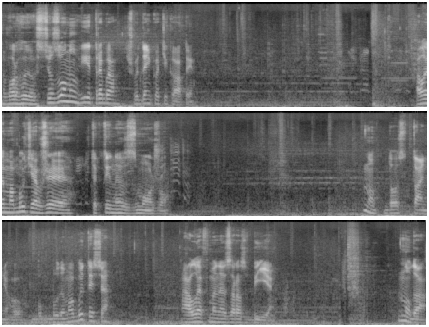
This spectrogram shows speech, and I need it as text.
вороги ось цю зону і треба швиденько тікати. Але, мабуть, я вже втекти не зможу. Ну, до останнього будемо битися. А Лев мене зараз вб'є. Ну да,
